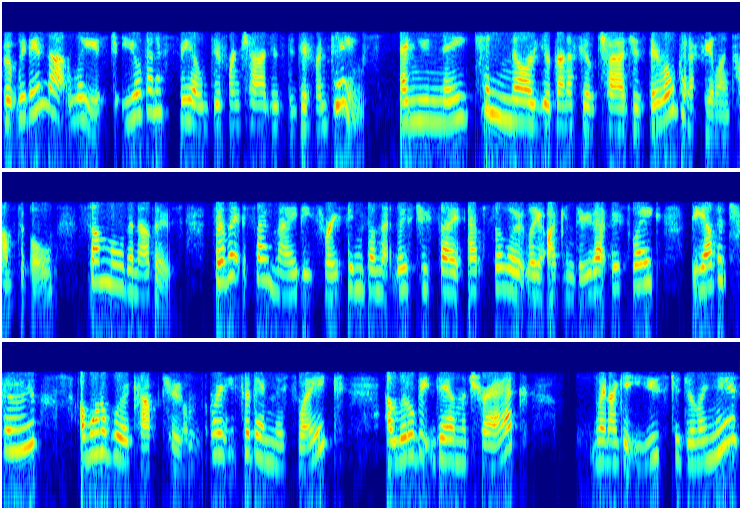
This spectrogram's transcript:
But within that list, you're going to feel different charges to different things. And you need to know you're going to feel charges. They're all going to feel uncomfortable, some more than others. So let's say maybe three things on that list you say, absolutely, I can do that this week. The other two, I want to work up to. I'm ready for them this week. A little bit down the track, when I get used to doing this,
